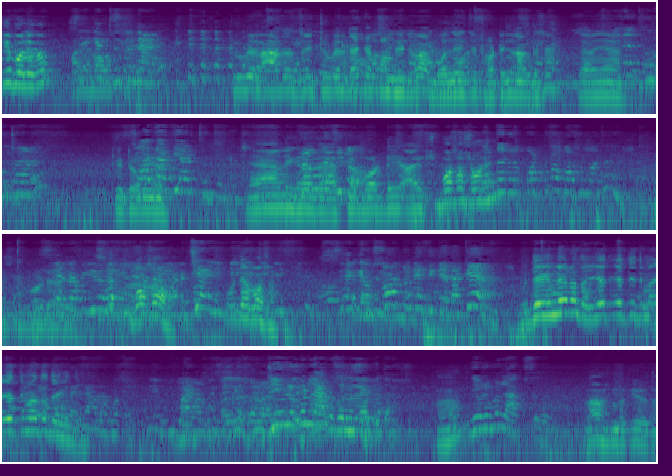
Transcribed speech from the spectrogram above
के बोलेको? टुवेल्भ आज चाहिँ टुवेल्भ ट्याक्कै कम्प्लिट भयो। भोलिदेखि चाहिँ थर्टिन लाग्दैछ। तर यहाँ केटोको यहाँ यहाँ लेखेर चाहिँ ह्याप्पी बर्थडे आयो बस सोनी। बस। उता बस। देखिँदैन त यति यति यति मात्रै देखिन्छ त के हो त?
